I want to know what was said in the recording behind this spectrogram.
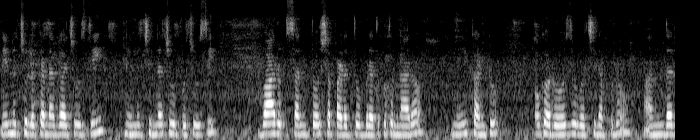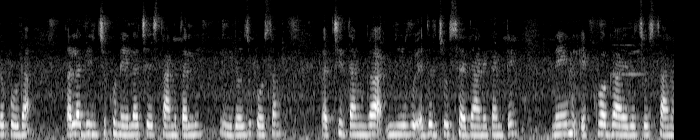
నిన్ను చులకనగా చూసి నిన్ను చిన్న చూపు చూసి వారు సంతోషపడుతూ బ్రతుకుతున్నారో నీకంటూ ఒక రోజు వచ్చినప్పుడు అందరూ కూడా తలదించుకునేలా చేస్తాను తల్లి. ఈరోజు కోసం ఖచ్చితంగా నీవు ఎదురు చూసేదానికంటే నేను ఎక్కువగా ఎదురు చూస్తాను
